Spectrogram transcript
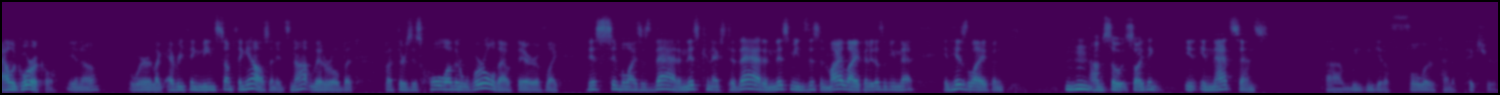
allegorical, you know, where like everything means something else, and it's not literal, but but there's this whole other world out there of like this symbolizes that, and this connects to that, and this means this in my life, and it doesn't mean that in his life, and hmm um, so so I think in in that sense, um, we can get a fuller kind of picture.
